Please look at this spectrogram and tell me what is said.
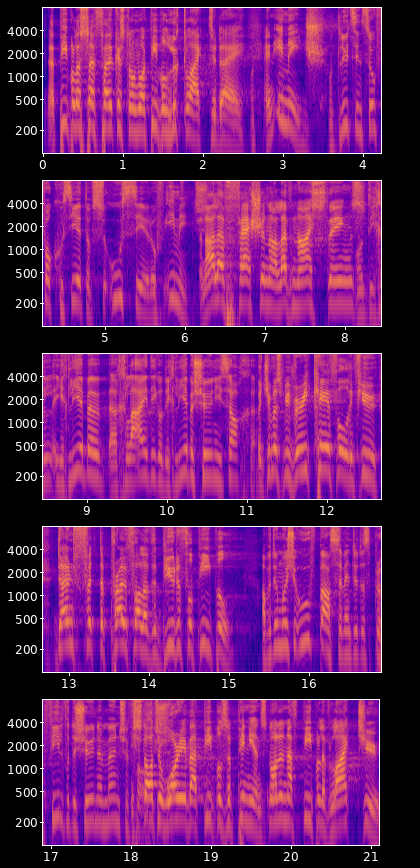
You know, people are so focused on what people look like today, an image. Und die Leute sind so fokussiert auf das Aussehen, auf Image. And I love fashion, I love nice things. Und ich, ich liebe äh, Kleidung und ich liebe schöne Sachen. But you must be very careful if you don't fit the profile of the beautiful people. Aber du musst aufpassen, wenn du das Profil der schönen Menschen You start to worry about people's opinions. Not enough people have liked you.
